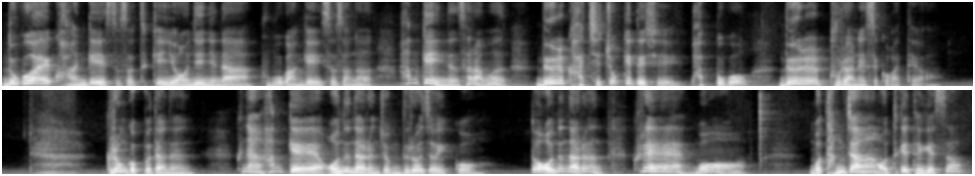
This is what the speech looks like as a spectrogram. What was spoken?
누구와의 관계에 있어서 특히 연인이나 부부 관계에 있어서는 함께 있는 사람은 늘 같이 쫓기듯이 바쁘고 늘 불안했을 것 같아요. 그런 것보다는 그냥 함께 어느 날은 좀 늘어져 있고 또 어느 날은 그래 뭐뭐 당장 어떻게 되겠어?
